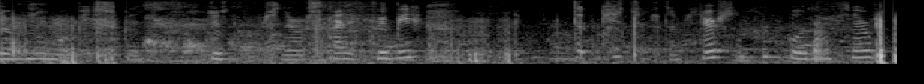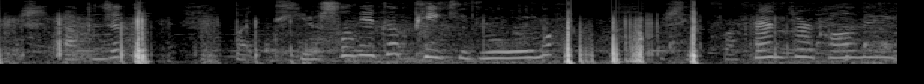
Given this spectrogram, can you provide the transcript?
There's no basement. Just upstairs. Kind of creepy. The kitchen's upstairs. I could go downstairs. It. But here's a little peeking room. You see if our friends are calling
